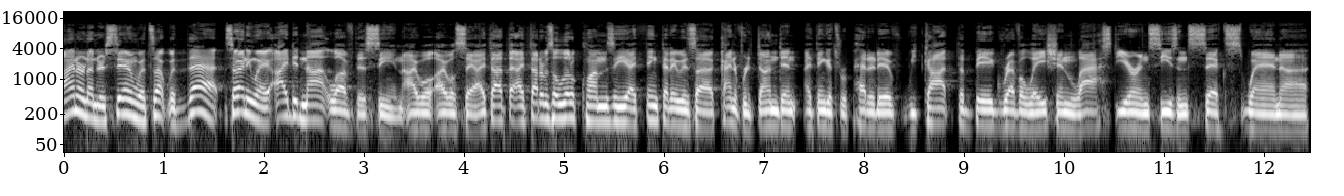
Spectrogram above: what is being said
I don't understand what's up with that. So anyway, I did not love this scene. I will I will say I thought that I thought it was a little clumsy. I think that it was uh, kind of redundant. I think it's repetitive. We got the big revelation last year in season six when uh,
